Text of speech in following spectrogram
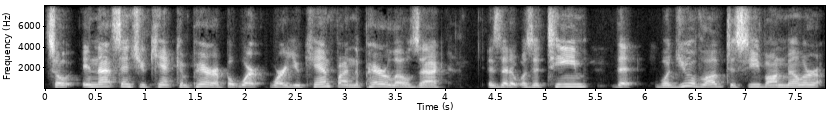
So, in that sense, you can't compare it. But where, where you can find the parallel, Zach, is that it was a team that would you have loved to see Von Miller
